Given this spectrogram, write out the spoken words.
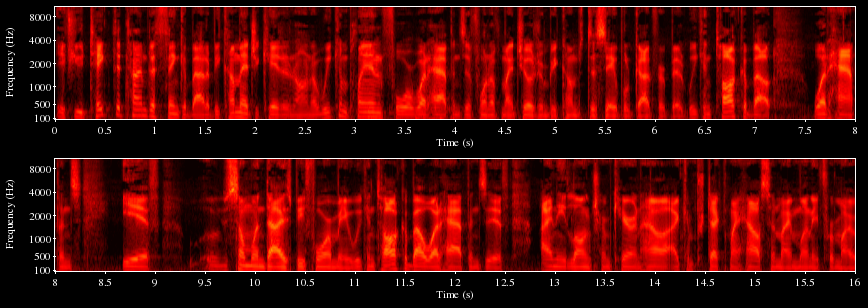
If you take the time to think about it, become educated on it, we can plan for what happens if one of my children becomes disabled, God forbid. We can talk about what happens if someone dies before me. We can talk about what happens if I need long term care and how I can protect my house and my money for my,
